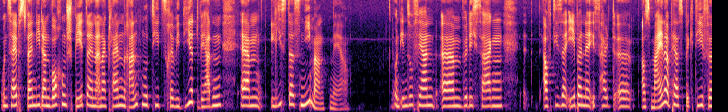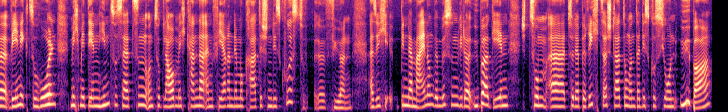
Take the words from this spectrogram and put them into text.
und selbst wenn die dann Wochen später in einer kleinen Randnotiz revidiert werden, ähm, liest das niemand mehr. Und insofern ähm, würde ich sagen, auf dieser Ebene ist halt äh, aus meiner Perspektive wenig zu holen, mich mit denen hinzusetzen und zu glauben, ich kann da einen fairen demokratischen Diskurs zu, äh, führen. Also ich bin der Meinung, wir müssen wieder übergehen zum, äh, zu der Berichterstattung und der Diskussion über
